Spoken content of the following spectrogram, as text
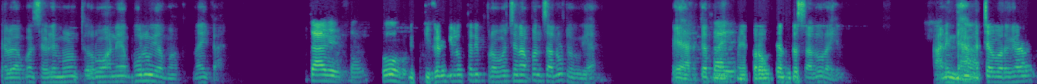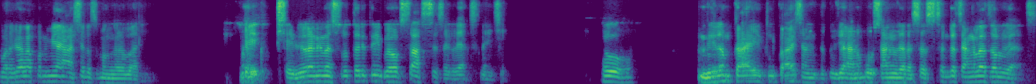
त्यावेळी आपण सगळे मिळून ठरवू आणि बोलूया मग नाही का? चालेल चालेल. हो हो. मी तिकडे गेलो तरी प्रवचन आपण चालू ठेवूया. काही हरकत नाही. म्हणजे प्रवचन तर चालू राहील. आणि ध्यानाच्या वर्गा वर्गाला पण मी असेलच मंगळवारी. म्हणजे शरीराने नसलो तरी ती व्यवस्था असते सगळे असण्याची. हो हो. नीलम काय तू काय सांगतो? तुझे अनुभव सांग जरा. सत्संग चांगला चालू आहे आज.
